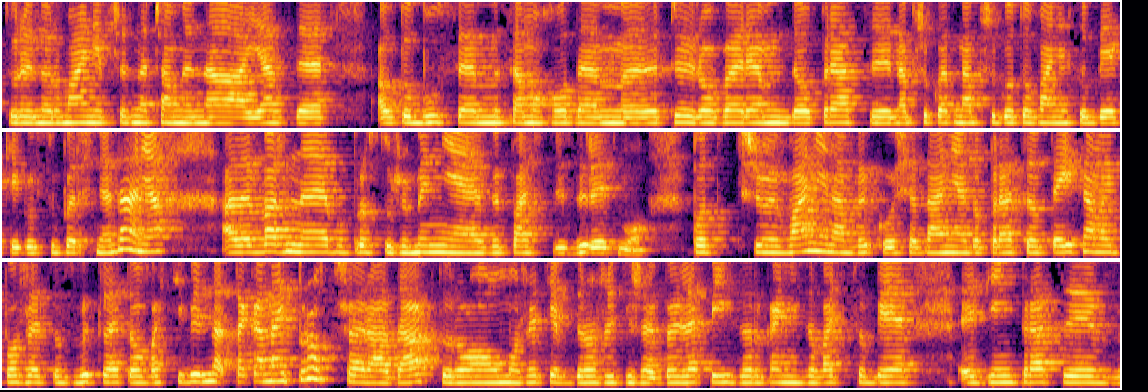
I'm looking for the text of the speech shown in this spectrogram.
który normalnie przeznaczamy na jazdę autobusem, samochodem e, czy rowerem do pracy, na przykład na przygotowanie sobie jakiegoś super śniadania, ale ważne po prostu, żeby nie wypaść z rytmu. Podtrzymywanie nawyku siadania do pracy o tej samej porze co zwykle to właściwie taka najprostsza rada, którą możecie wdrożyć, żeby lepiej zorganizować sobie e, dzień pracy w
